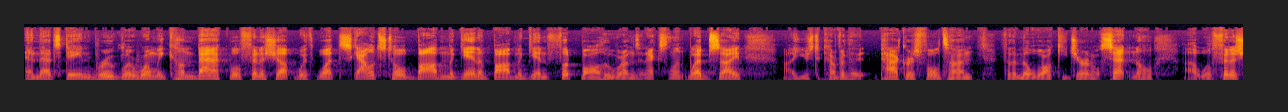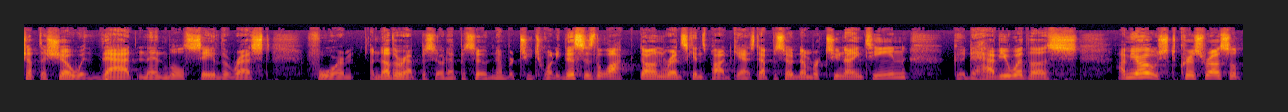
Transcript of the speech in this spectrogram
and that's Dane Brugler. When we come back, we'll finish up with what scouts told Bob McGinn of Bob McGinn Football, who runs an excellent website. Uh, used to cover the Packers full time for the Milwaukee Journal Sentinel. Uh, we'll finish up the show with that, and then we'll save the rest for another episode, episode number 220. This is the Locked On Redskins podcast, episode number 219. Good to have you with us. I'm your host, Chris Russell.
